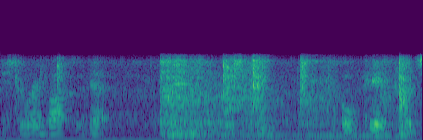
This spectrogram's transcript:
Just a red box of death. Okay, let's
